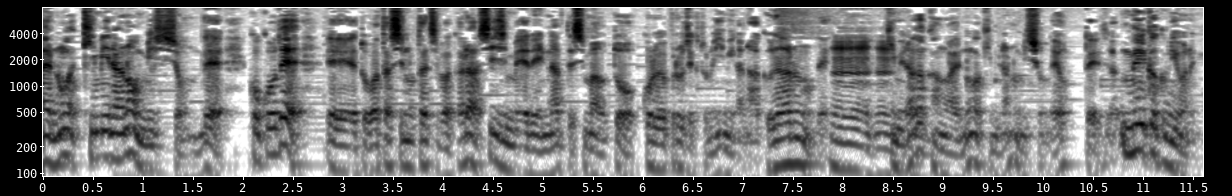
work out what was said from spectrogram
えるのが君らのミッションで、ここで、えっ、と、私の立場から指示命令になってしまうと、これはプロジェクトの意味がなくなるので、んう君らが考えるのが君らのミッションだよって、明確に言わなきゃい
